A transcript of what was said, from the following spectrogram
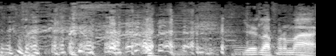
y es la forma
